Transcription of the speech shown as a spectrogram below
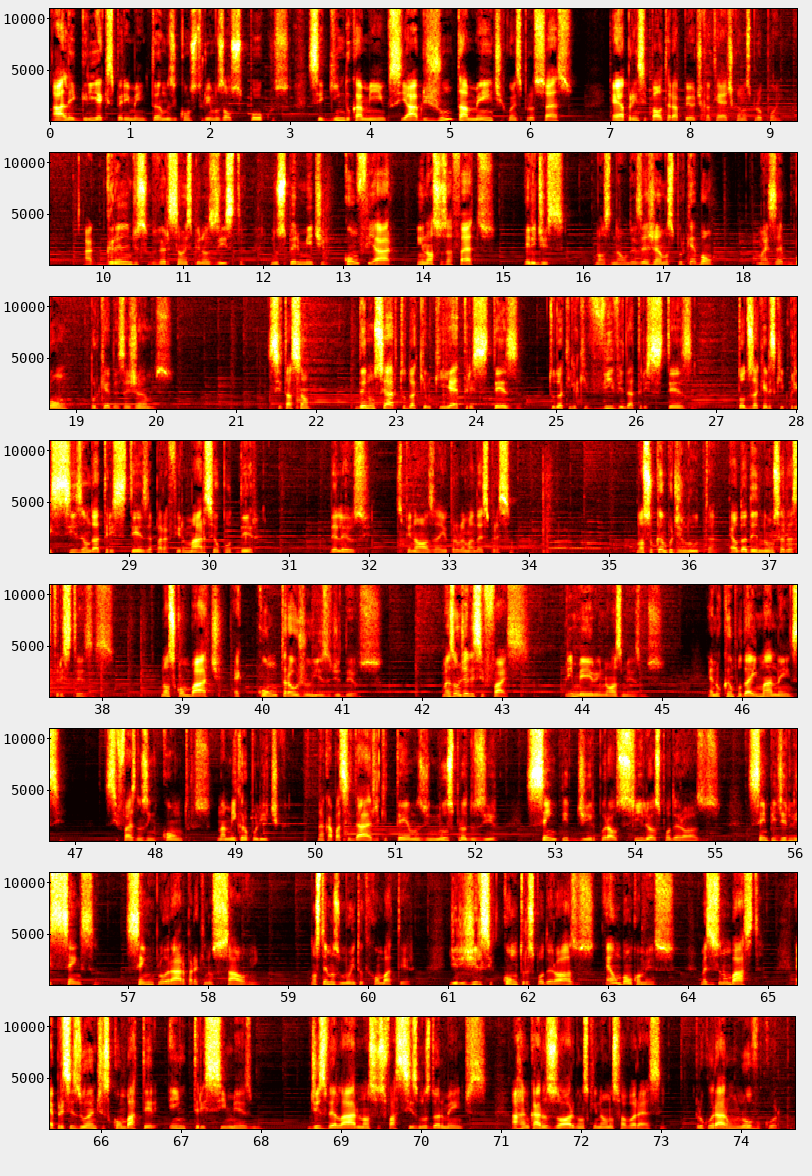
A alegria que experimentamos e construímos aos poucos, seguindo o caminho que se abre juntamente com esse processo, é a principal terapêutica que a ética nos propõe. A grande subversão espinosista nos permite confiar em nossos afetos. Ele diz: Nós não desejamos porque é bom, mas é bom porque desejamos. Citação: Denunciar tudo aquilo que é tristeza, tudo aquilo que vive da tristeza, todos aqueles que precisam da tristeza para afirmar seu poder. Deleuze, Spinoza e o problema da expressão. Nosso campo de luta é o da denúncia das tristezas. Nosso combate é contra o juízo de Deus. Mas onde ele se faz? Primeiro em nós mesmos. É no campo da imanência. Se faz nos encontros, na micropolítica, na capacidade que temos de nos produzir sem pedir por auxílio aos poderosos, sem pedir licença, sem implorar para que nos salvem. Nós temos muito o que combater. Dirigir-se contra os poderosos é um bom começo, mas isso não basta. É preciso antes combater entre si mesmo, desvelar nossos fascismos dormentes, arrancar os órgãos que não nos favorecem, procurar um novo corpo.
